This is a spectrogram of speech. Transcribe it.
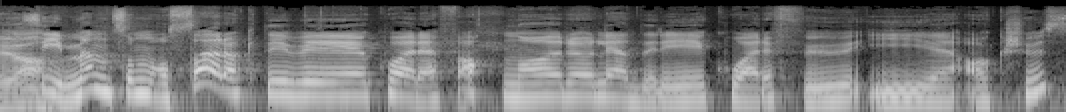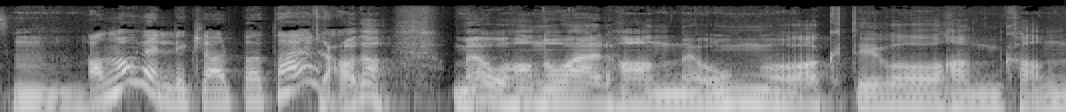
ja. Simen, som også er aktiv i KrF, 18 år og leder i KrFU i Akershus, mm. han var veldig klar på dette her? Ja da. Men, og nå er han ung og aktiv, og han kan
